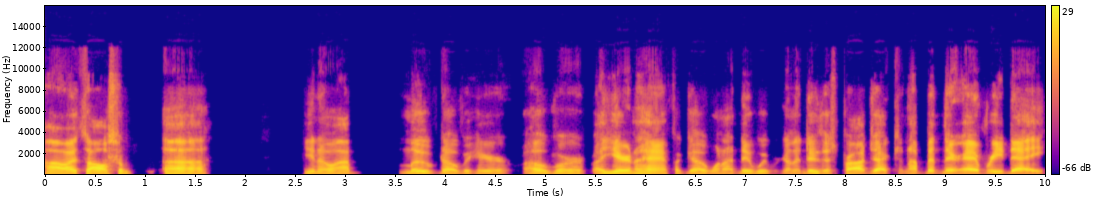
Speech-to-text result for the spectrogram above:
Oh, it's awesome. Uh, you know, I moved over here over a year and a half ago when I knew we were going to do this project, and I've been there every day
